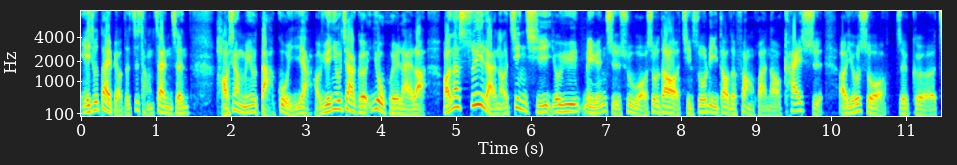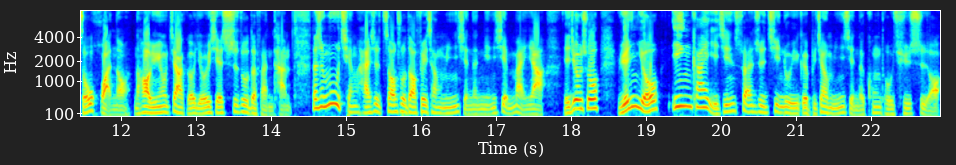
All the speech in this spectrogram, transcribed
也就代表着这场战争好像没有打过一样，好，原油价格又回来了，好，那虽然呢，近期由于美元指数哦受到紧缩力道的放缓哦，开始啊有所这个走缓哦，然后原油价格有一些适度的反弹，但是目前还是遭受到非常明显的年线卖压，也就是说，原油应该已经算是进入一个比较明显的空头趋势哦。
